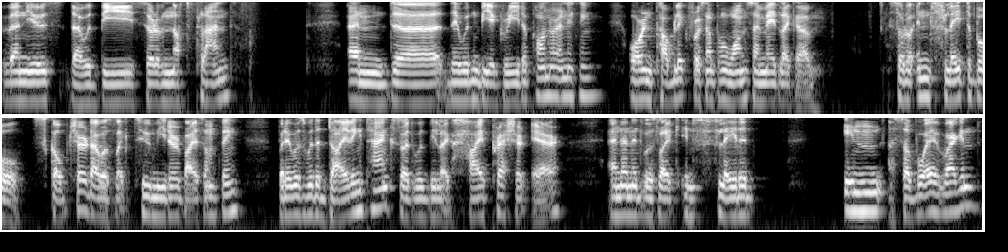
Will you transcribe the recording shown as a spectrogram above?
venues that would be sort of not planned and uh, they wouldn't be agreed upon or anything. Or in public, for example, once I made like a sort of inflatable sculpture that was like two meter by something, but it was with a diving tank, so it would be like high pressured air, and then it was like inflated in a subway wagon,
